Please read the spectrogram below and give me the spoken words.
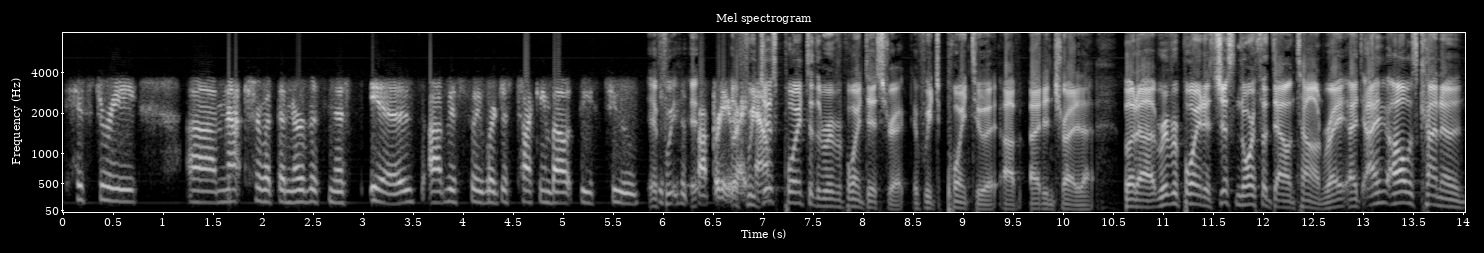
history. I'm not sure what the nervousness is. Obviously, we're just talking about these two if we pieces of property if right If we now. just point to the River Point district, if we point to it, uh, I didn't try that, but uh, River Point is just north of downtown, right? I, I'm always kind of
